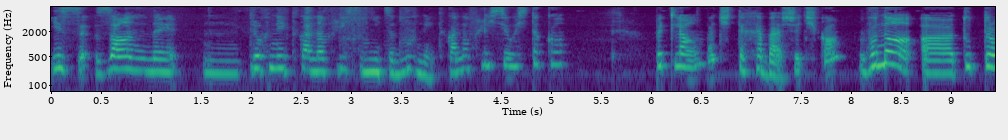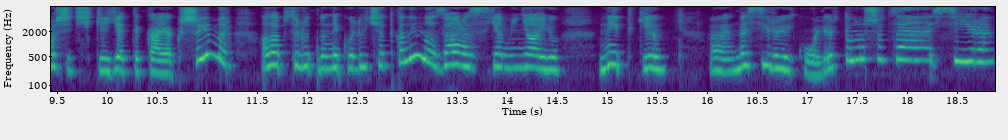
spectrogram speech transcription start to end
із Занни трьохнитка на флісі. Ні, це двохнитка на флісі ось така. Петля, бачите, хебешечка. Вона а, тут трошечки є така, як шимер, але абсолютно не колюча тканина. Зараз я міняю нитки е, на сірий колір, тому що це сіре.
